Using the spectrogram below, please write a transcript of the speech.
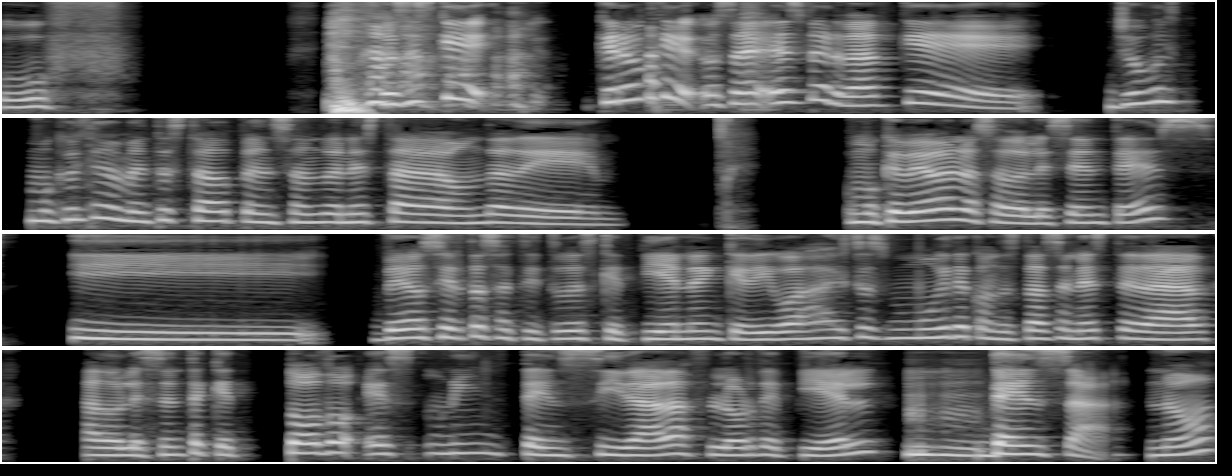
Uf. Pues es que creo que, o sea, es verdad que yo como que últimamente he estado pensando en esta onda de, como que veo a los adolescentes y, veo ciertas actitudes que tienen que digo, ah, esto es muy de cuando estás en esta edad adolescente que todo es una intensidad a flor de piel densa, ¿no?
